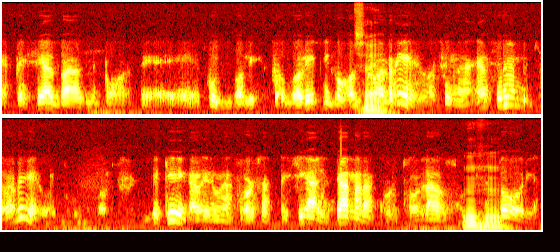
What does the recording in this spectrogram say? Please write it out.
especial para el deporte eh, futbolístico con todo el riesgo? Es, una, es un ámbito de riesgo. Tiene que haber una fuerza especial, cámaras por todos lados obligatorias,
